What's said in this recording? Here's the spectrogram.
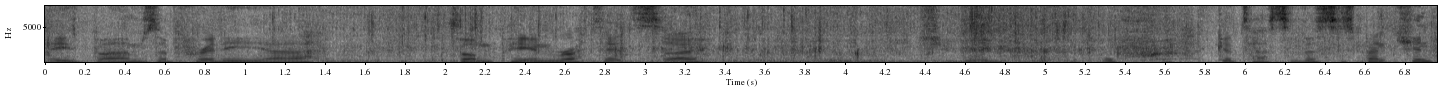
These berms are pretty uh, bumpy and rutted, so should be a good test of the suspension.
